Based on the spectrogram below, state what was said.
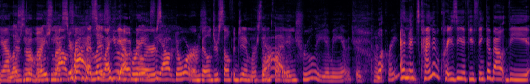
yeah unless there's you not embrace much the unless, outside, unless you like you the outdoors the or build yourself a gym or something yeah, it truly. I mean, it, it's kind Well, of crazy. And it's kind of crazy if you think about the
